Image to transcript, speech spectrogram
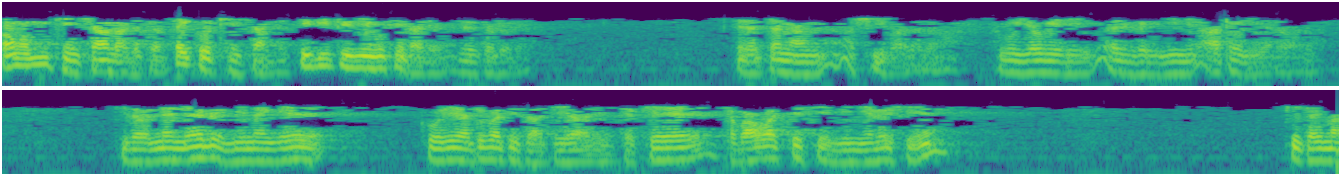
ကောင်းကောင်းထင်ရှားလာတယ်ဆိုသိကိုထင်ရှားတယ်စီစီပြင်းပြင်းဖြစ်လာတယ်လို့ဆိုလို့လေအဲ့ဒါကျန်တာအရှိပါတယ်တော့အခုယောဂီတွေအဲ့ဒီလိုနည်းနည်းအားထုတ်နေရတော့ဒီတော့နည်းနည်းလို့နေနိုင်ခဲ့ကိုယ်ရဒုက္ခသစ္စာတရားတွေတကယ်သဘာဝစစ်စစ်မြင်ရင်လို့ရှိရင်ဖြစ်တိုင်းမှ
